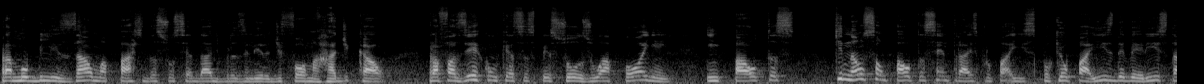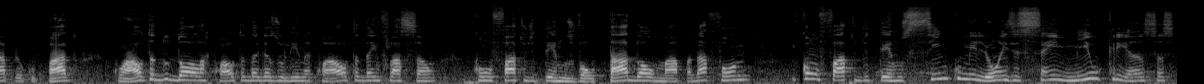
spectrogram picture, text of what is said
para mobilizar uma parte da sociedade brasileira de forma radical, para fazer com que essas pessoas o apoiem em pautas que não são pautas centrais para o país, porque o país deveria estar preocupado com a alta do dólar, com a alta da gasolina, com a alta da inflação, com o fato de termos voltado ao mapa da fome e com o fato de termos 5 milhões e 100 mil crianças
